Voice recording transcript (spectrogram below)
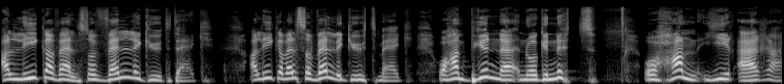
Allikevel så velger Gud deg. Allikevel så velger Gud meg. Og han begynner noe nytt. Og han gir ære,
